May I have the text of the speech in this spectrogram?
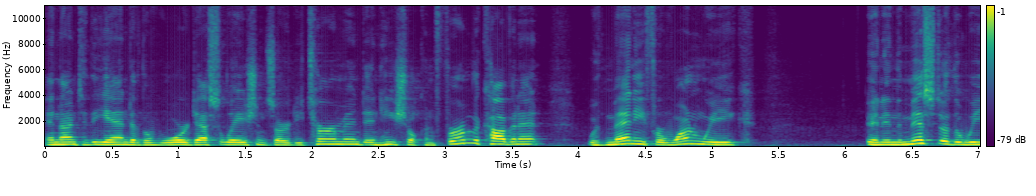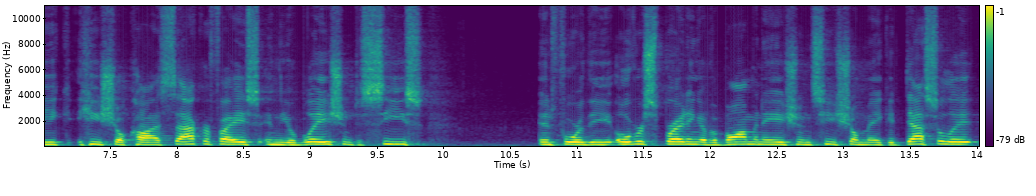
And unto the end of the war desolations are determined, and he shall confirm the covenant with many for one week, and in the midst of the week he shall cause sacrifice and the oblation to cease, and for the overspreading of abominations he shall make it desolate,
